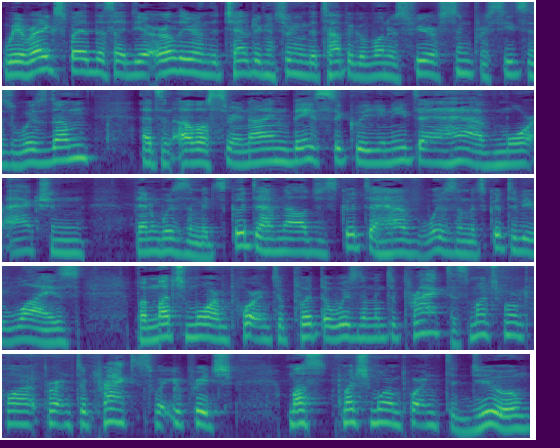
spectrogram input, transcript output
We already explained this idea earlier in the chapter concerning the topic of one whose fear of sin precedes his wisdom. That's in Avos 3.9. Basically, you need to have more action than wisdom. It's good to have knowledge, it's good to have wisdom, it's good to be wise, but much more important to put the wisdom into practice. Much more important to practice what you preach. Much, much more important to do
